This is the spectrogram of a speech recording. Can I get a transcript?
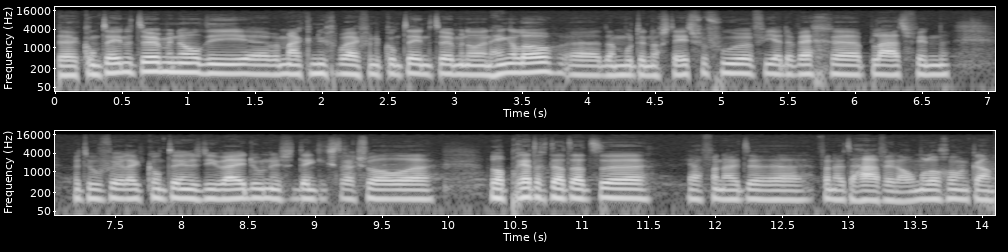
De containerterminal, die, we maken nu gebruik van de containerterminal in Hengelo. dan moet er nog steeds vervoer via de weg plaatsvinden. Met de hoeveelheid containers die wij doen is denk ik straks wel, wel prettig dat dat ja, vanuit, de, vanuit de haven in Almelo gewoon kan.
